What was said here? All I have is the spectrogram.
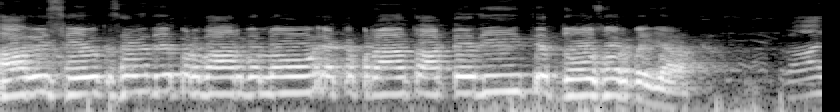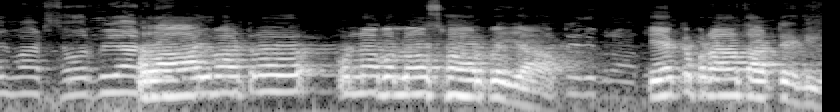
ਆ। ਵੀ ਸੇਵਕ ਸਿੰਘ ਦੇ ਪਰਿਵਾਰ ਵੱਲੋਂ ਇੱਕ ਪ੍ਰਾਂਤ ਆਟੇ ਦੀ ਤੇ 200 ਰੁਪਈਆ। ਰਾਜਮਾਟ 100 ਰੁਪਇਆ ਰਾਜ ਵਾਟਰ ਉਹਨਾਂ ਵੱਲੋਂ 100 ਰੁਪਈਆ। ਇੱਕ ਪ੍ਰਾਂਤ ਆਟੇ ਦੀ।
